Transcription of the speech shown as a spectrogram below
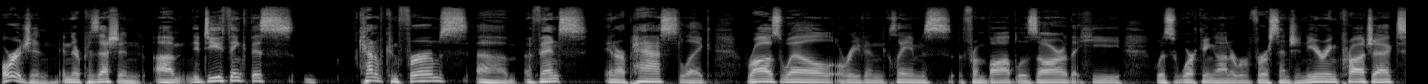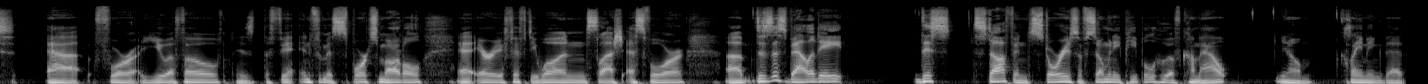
origin in their possession. Um, do you think this kind of confirms um, events in our past, like Roswell, or even claims from Bob Lazar that he was working on a reverse engineering project at, for a UFO, his the infamous sports model at Area 51 slash S4. Um, does this validate this stuff and stories of so many people who have come out, you know, claiming that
